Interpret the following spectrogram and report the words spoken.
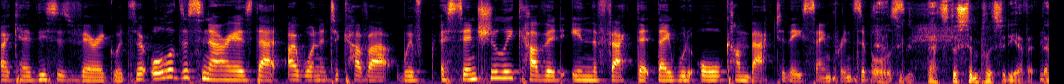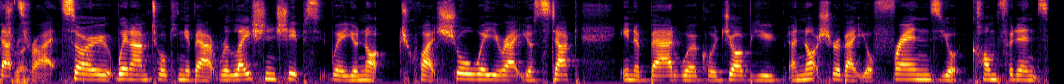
Okay, this is very good. So, all of the scenarios that I wanted to cover, we've essentially covered in the fact that they would all come back to these same principles. That's, that's the simplicity of it. That's, That's, right. right. So when I'm talking about relationships where you're not quite sure where you're at, you're stuck in a bad work or job, you are not sure about your friends, your confidence,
